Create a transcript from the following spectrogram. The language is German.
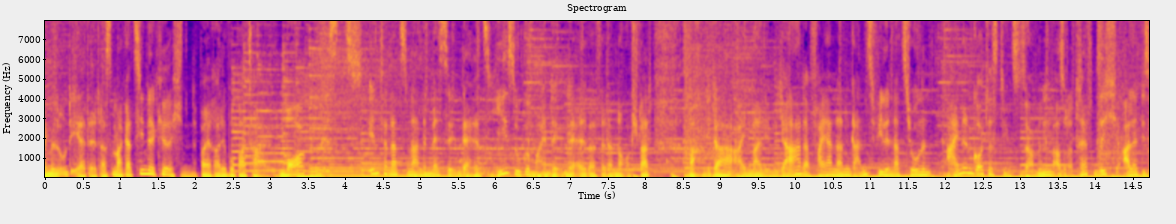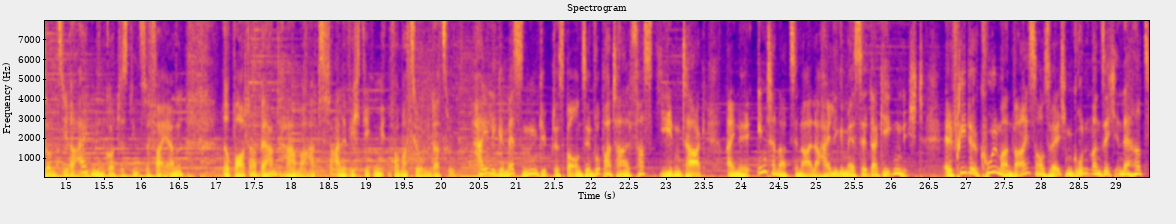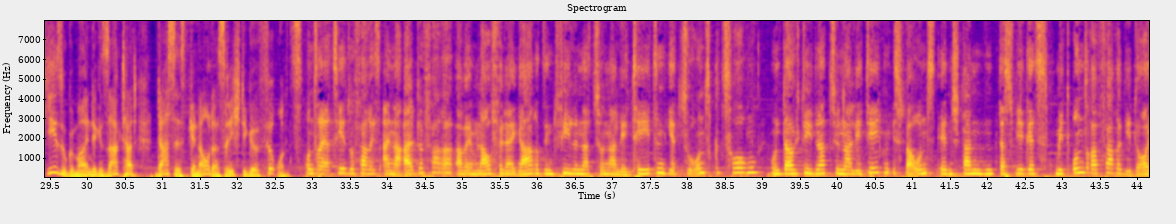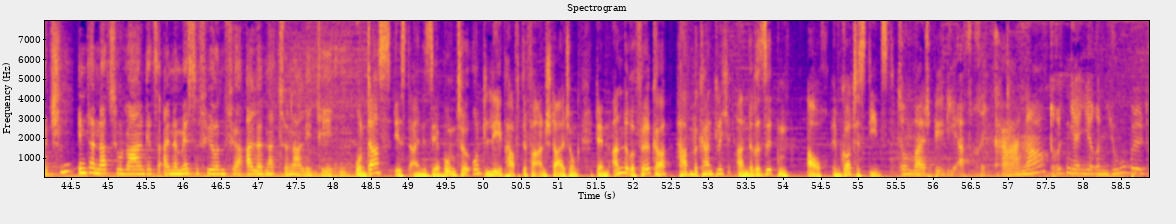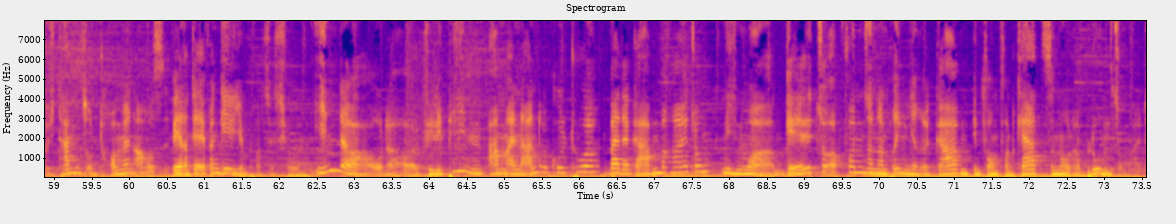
Himmel und Erde, das Magazin der Kirchen bei Radio Wuppertal. Morgen ist internationale Messe in der Herz-Jesu-Gemeinde in der Elberfelder Nordstadt. Machen die da einmal im Jahr. Da feiern dann ganz viele Nationen einen Gottesdienst zusammen. Also da treffen sich alle, die sonst ihre eigenen Gottesdienste feiern. Reporter Bernd Hamer hat alle wichtigen Informationen dazu. Heilige Messen gibt es bei uns in Wuppertal fast jeden Tag. Eine internationale Heilige Messe dagegen nicht. Elfriede Kuhlmann weiß, aus welchem Grund man sich in der Herz-Jesu-Gemeinde gesagt hat, das ist genau das Richtige für uns. Unsere Herz-Jesu-Pfarre ist eine alte Pfarre, aber im Laufe der Jahre sind viele Nationalitäten hier zu uns gezogen. Und durch die Nationalitäten ist bei uns entstanden, dass wir jetzt mit unserer Pfarre, die Deutschen, international jetzt eine Messe führen für alle Nationalitäten. Und das ist eine sehr bunte und lebhafte Veranstaltung, denn andere Völker haben bekanntlich andere Sitten, auch im Gottesdienst. Zum Beispiel die Afrikaner drücken ja ihren Jubel durch Tanz und Trommeln aus während der Evangelienprozession. Inder oder Philippinen haben eine andere Kultur bei der Gabenbereitung. Nicht nur Geld zu opfern, sondern bringen ihre Gaben in Form von Kerzen oder Blumen zum Altar.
